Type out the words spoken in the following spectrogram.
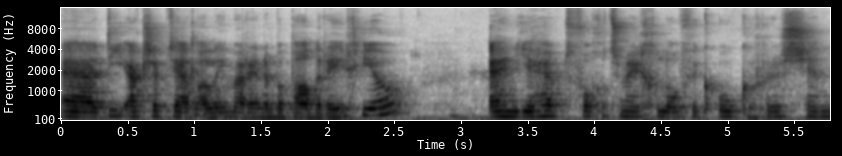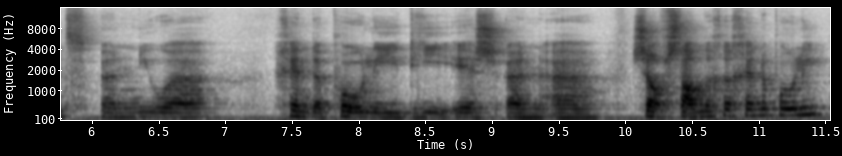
Eh, die accepteert alleen maar in een bepaalde regio. En je hebt volgens mij geloof ik ook recent een nieuwe genderpolie. Die is een eh, zelfstandige genderpolie.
